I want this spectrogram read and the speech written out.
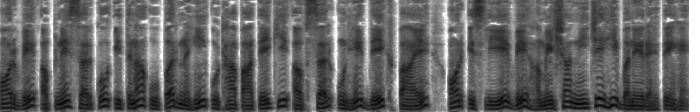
और वे अपने सर को इतना ऊपर नहीं उठा पाते कि अवसर उन्हें देख पाए और इसलिए वे हमेशा नीचे ही बने रहते हैं।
